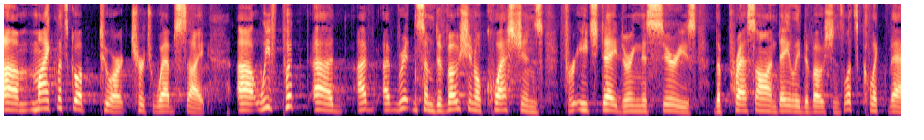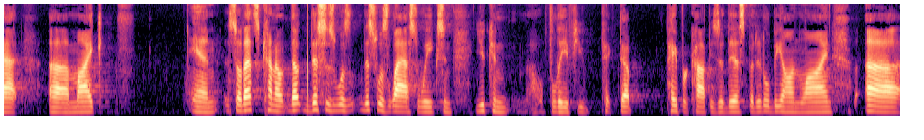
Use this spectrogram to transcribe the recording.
um, Mike, let's go up to our church website. Uh, we've put, uh, I've, I've, written some devotional questions for each day during this series, the Press On Daily Devotions. Let's click that, uh, Mike. And so that's kind of, this, is, was, this was last week's, and you can, hopefully, if you picked up paper copies of this, but it'll be online. Uh,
